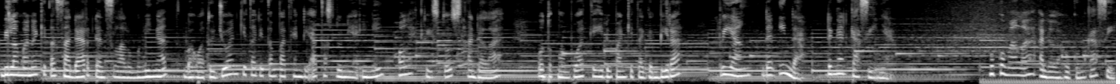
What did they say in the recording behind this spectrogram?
Bila mana kita sadar dan selalu mengingat bahwa tujuan kita ditempatkan di atas dunia ini oleh Kristus adalah untuk membuat kehidupan kita gembira, riang, dan indah dengan kasihnya. Hukum Allah adalah hukum kasih.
